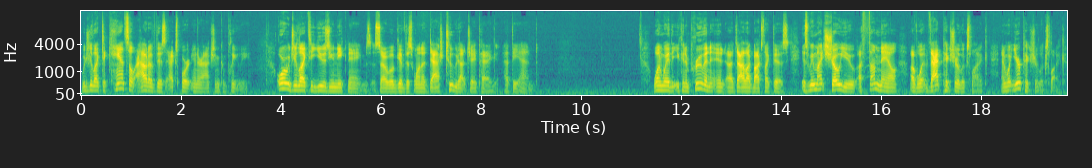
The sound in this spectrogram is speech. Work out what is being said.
Would you like to cancel out of this export interaction completely? Or would you like to use unique names? So we'll give this one a dash 2.jpg at the end. One way that you can improve in, in a dialog box like this is we might show you a thumbnail of what that picture looks like and what your picture looks like.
